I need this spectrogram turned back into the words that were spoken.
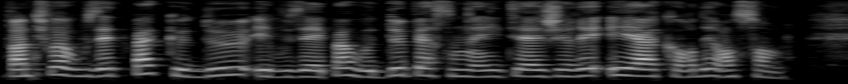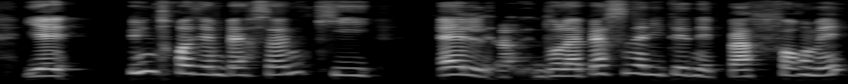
enfin, tu vois, vous n'êtes pas que deux et vous n'avez pas vos deux personnalités à gérer et à accorder ensemble. Il y a une troisième personne qui, elle, dont la personnalité n'est pas formée,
